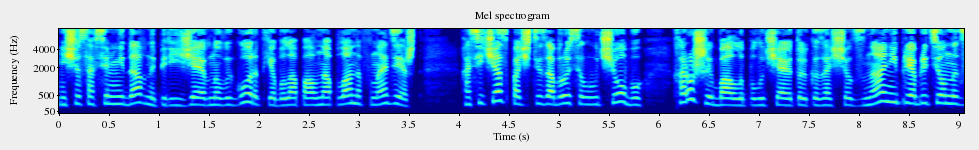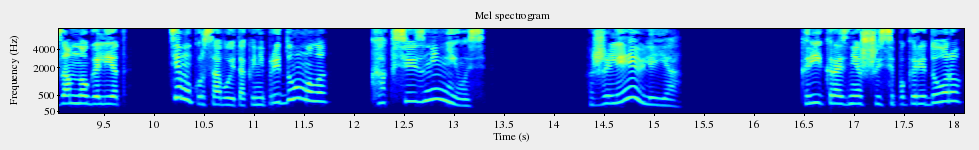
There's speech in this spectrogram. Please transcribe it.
Еще совсем недавно, переезжая в новый город, я была полна планов и надежд, а сейчас почти забросила учебу, хорошие баллы получаю только за счет знаний, приобретенных за много лет, тему курсовой так и не придумала. Как все изменилось! Жалею ли я? Крик, разнесшийся по коридору,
